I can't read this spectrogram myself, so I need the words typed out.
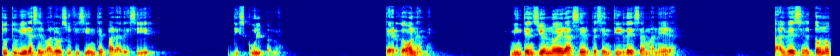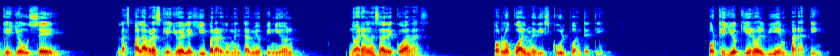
tú tuvieras el valor suficiente para decir, discúlpame, perdóname. Mi intención no era hacerte sentir de esa manera. Tal vez el tono que yo usé las palabras que yo elegí para argumentar mi opinión no eran las adecuadas, por lo cual me disculpo ante ti, porque yo quiero el bien para ti.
